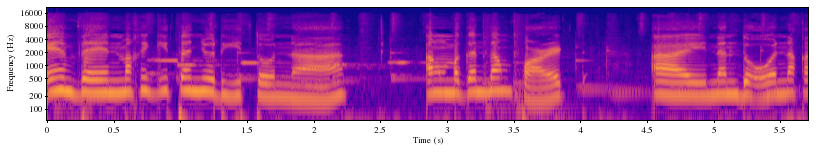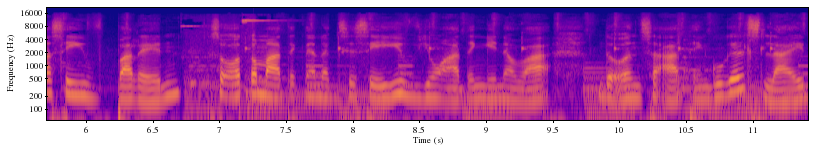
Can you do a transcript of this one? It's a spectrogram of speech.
And then makikita nyo rito na ang magandang part ay nandoon nakasave pa rin. So, automatic na nagsisave yung ating ginawa doon sa ating Google Slide.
